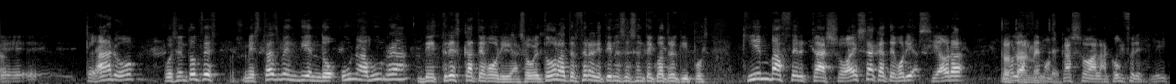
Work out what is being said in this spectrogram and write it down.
Eh, claro, pues entonces me estás vendiendo una burra de tres categorías, sobre todo la tercera que tiene 64 equipos. ¿Quién va a hacer caso a esa categoría si ahora no le hacemos caso a la Conference League.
